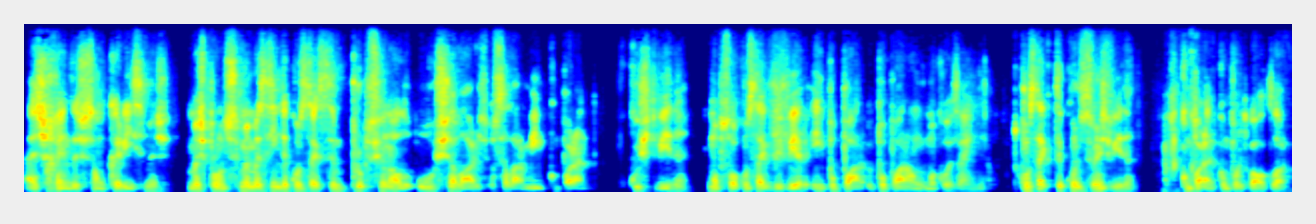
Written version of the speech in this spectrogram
as rendas são caríssimas, mas pronto, se mesmo assim ainda consegue ser proporcional os salários, o salário mínimo comparando custo de vida, uma pessoa consegue viver e poupar, poupar alguma coisa ainda. Consegue ter condições de vida, comparando com Portugal, claro.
